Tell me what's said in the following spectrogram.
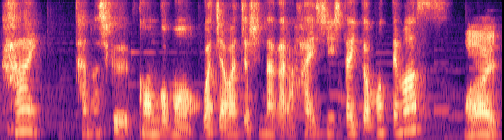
はい。楽しく今後もわちゃわちゃしながら配信したいと思ってます。はい。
